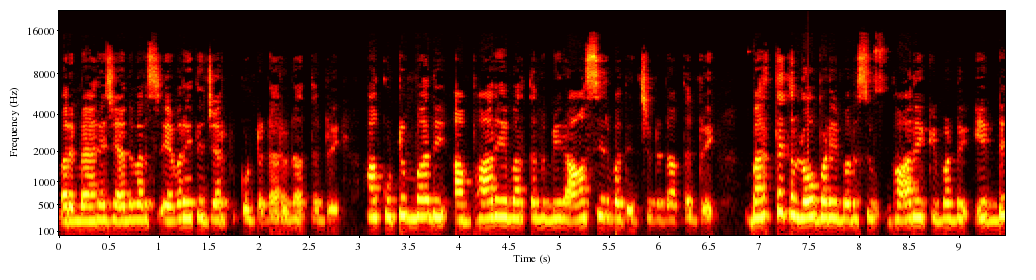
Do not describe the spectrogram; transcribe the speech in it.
మరి మ్యారేజ్ యానివర్సరీ ఎవరైతే జరుపుకుంటున్నారో నా తండ్రి ఆ కుటుంబాన్ని ఆ భార్య భర్తను మీరు ఆశీర్వదించండి నా తండ్రి. భర్తకు లోబడే మనసు భార్యకి ఇవ్వండి. ఎన్ని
